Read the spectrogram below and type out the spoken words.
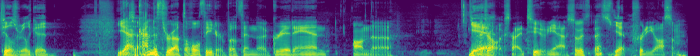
feels really good. Yeah, so- kind of throughout the whole theater, both in the grid and on the hydraulic side too. Yeah, so it's that's Yep. pretty awesome.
